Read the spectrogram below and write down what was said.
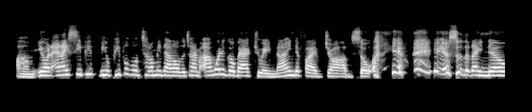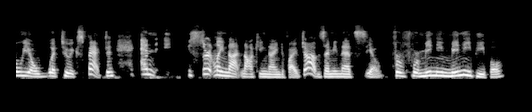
um you know and, and i see people you know people will tell me that all the time i want to go back to a nine to five job so you know, so that i know you know what to expect and and certainly not knocking nine to five jobs i mean that's you know for for many many people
